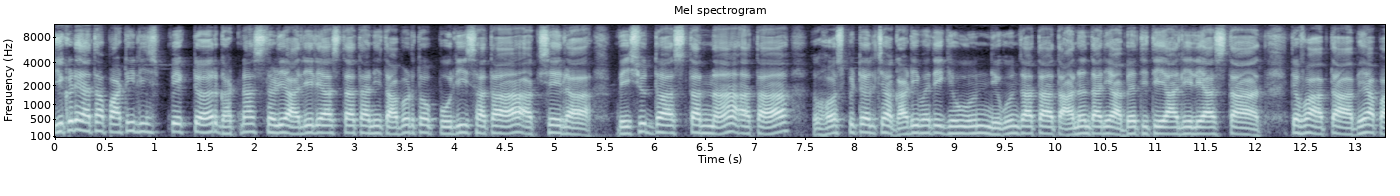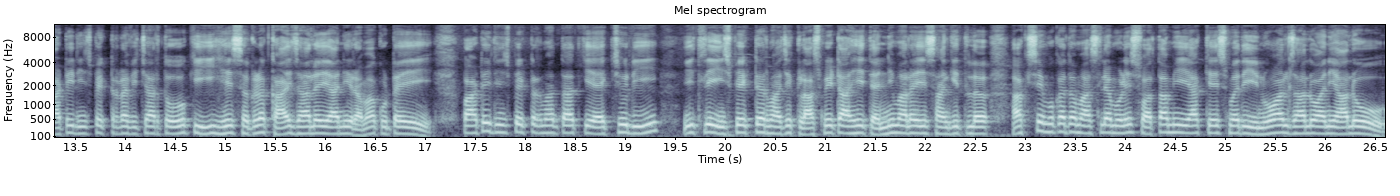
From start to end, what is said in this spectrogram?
इकडे आता पाटील इन्स्पेक्टर घटनास्थळी आलेले असतात आणि ताबडतोब पोलीस आता अक्षयला बेशुद्ध असताना आता हॉस्पिटलच्या गाडीमध्ये घेऊन निघून जातात. आनंद आणि अभ्या तिथे आलेले असतात. तेव्हा आता अभ्या पाटील इन्स्पेक्टरला विचारतो की हे सगळं काय झालंय आणि रमा कुठे आहे? पाटील इन्स्पेक्टर म्हणतात की ॲक्च्युली इथले इन्स्पेक्टर माझे क्लासमेट आहे. त्यांनी मला हे सांगितलं. अक्षय मुकदम असल्यामुळे स्वतः मी या केसमध्ये इन्व्हॉल्व झालो आणि आलो.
